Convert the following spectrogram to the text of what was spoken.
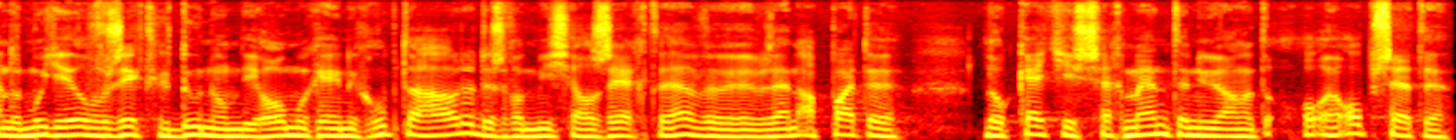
En dat moet je heel voorzichtig doen om die homogene groep te houden. Dus wat Michel zegt, hè, we, zijn aparte loketjes, segmenten nu aan het opzetten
